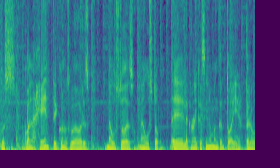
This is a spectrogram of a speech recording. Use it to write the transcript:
pues, con la gente, con los jugadores. Me gustó eso, me gustó. Eh, la crónica sí no me encantó ayer, pero,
